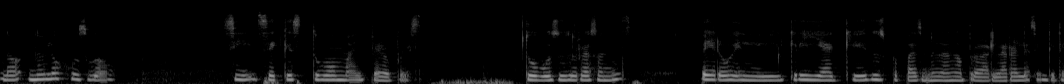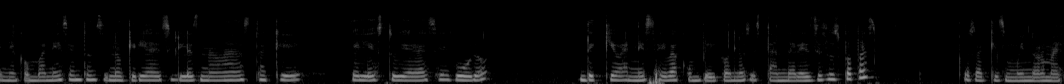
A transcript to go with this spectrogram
no, no lo juzgó, sí, sé que estuvo mal, pero pues tuvo sus razones. Pero él creía que sus papás no iban a aprobar la relación que tenía con Vanessa, entonces no quería decirles nada hasta que él estuviera seguro de que Vanessa iba a cumplir con los estándares de sus papás, cosa que es muy normal,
